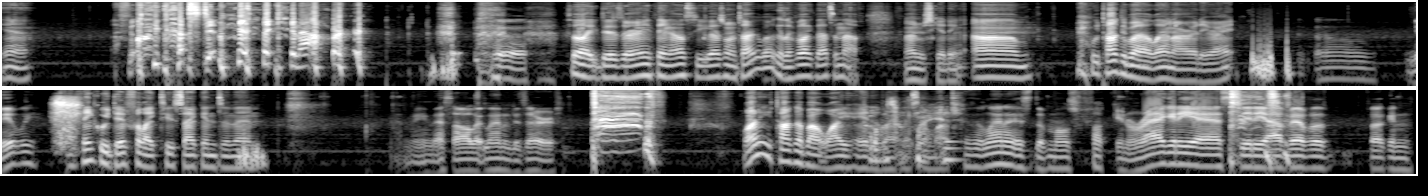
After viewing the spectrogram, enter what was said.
Yeah. I feel like that's damn near like an hour. yeah. So like, is there anything else you guys want to talk about? Because I feel like that's enough. No, I'm just kidding. Um, we talked about Atlanta already, right? Um, did we? I think we did for like two seconds, and then I mean, that's all Atlanta deserves. why don't you talk about why you hate Atlanta so much? Because Atlanta is the most fucking raggedy ass city I've ever fucking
